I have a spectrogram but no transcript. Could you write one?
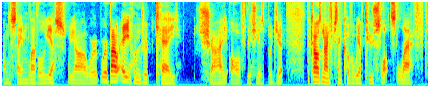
on the same level. Yes, we are. We're, we're about 800k shy of this year's budget. The car's 90% cover. We have two slots left,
